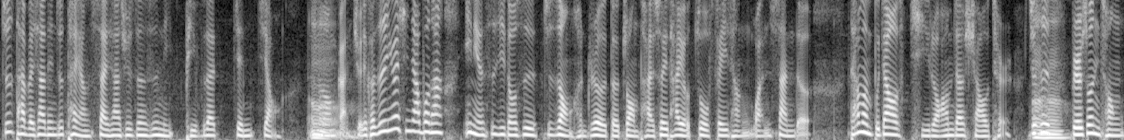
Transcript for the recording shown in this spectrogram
就是台北夏天，就太阳晒下去，真的是你皮肤在尖叫的那种感觉。可是因为新加坡它一年四季都是就是这种很热的状态，所以它有做非常完善的，他们不叫骑楼，他们叫 shelter，就是比如说你从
